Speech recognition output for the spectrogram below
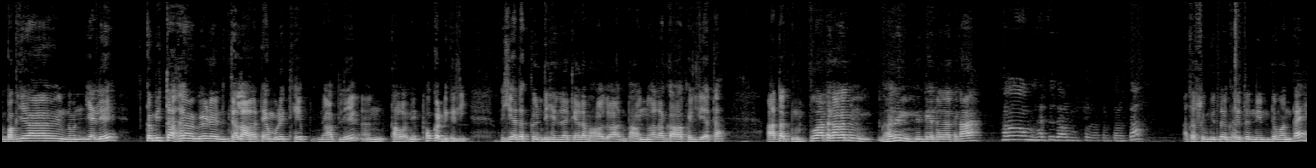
तर अं, याले कमी तास वेळ झाला होता. त्यामुळे ते आपले फवारणी फुकट गेली. अशी आता कंडिशन जाते आता भाव भावनो आता गावाकडली आता. आता तू आता का घर देतो आता का? हो आता सुमित्रा घरचं निमित्त म्हणताय.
